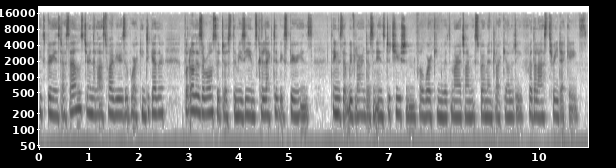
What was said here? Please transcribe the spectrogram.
experienced ourselves during the last five years of working together, but others are also just the museum's collective experience, things that we've learned as an institution while working with maritime experimental archaeology for the last three decades.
